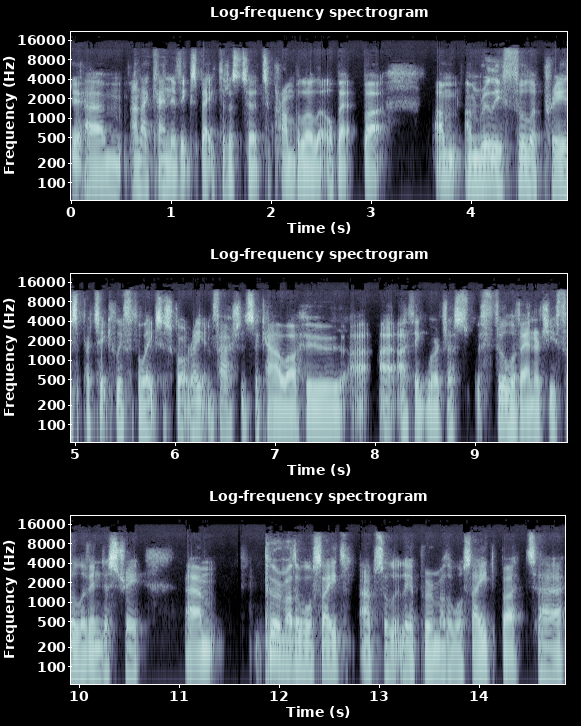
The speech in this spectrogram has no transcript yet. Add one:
Yeah. Um, and I kind of expected us to, to crumble a little bit. But I'm I'm really full of praise, particularly for the likes of Scott Wright and Fashion Sakala, who I, I think were just full of energy, full of industry. Um, poor Motherwell side, absolutely a poor Motherwell side, but uh,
